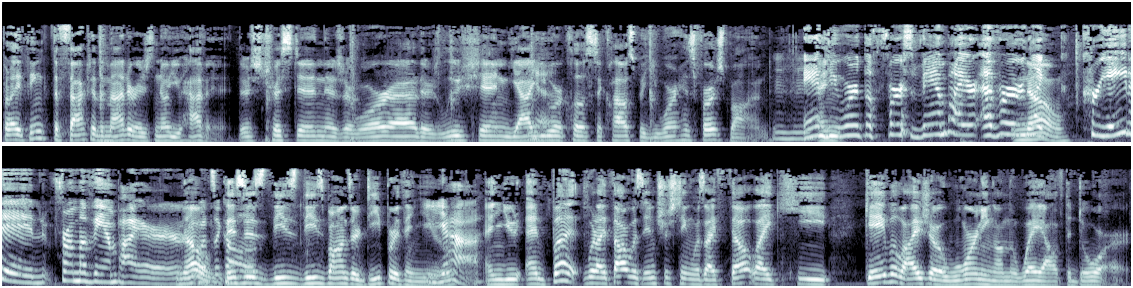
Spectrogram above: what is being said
but I think the fact of the matter is, no, you haven't. There's Tristan, there's Aurora, there's Lucian. Yeah, Yeah. you were close to Klaus, but you weren't his first bond. Mm-hmm. And, you weren't the first vampire ever No. like created from a vampire. No, What's it this is these these bonds are deeper than you. Yeah. and you and but what I thought was interesting was I felt like he gave Elijah a warning on the way out the door.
